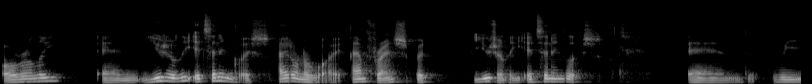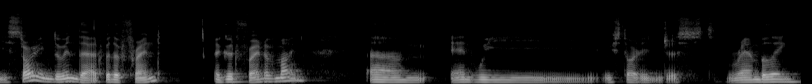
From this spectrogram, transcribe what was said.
orally. And usually it's in English. I don't know why. I'm French, but usually it's in English. And we started doing that with a friend, a good friend of mine. Um, and we we started just rambling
